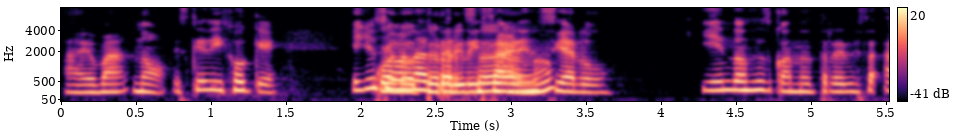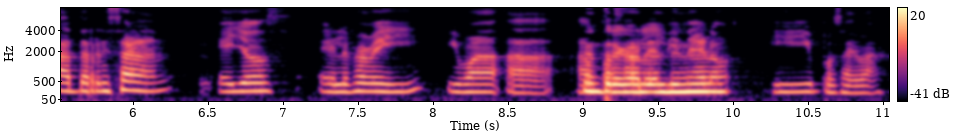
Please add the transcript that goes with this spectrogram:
Ahí va. No, es que dijo que ellos Cuando iban a aterrizar en ¿no? Seattle. Y entonces cuando aterriza- aterrizaran, ellos, el FBI, iba a, a Entregarle el dinero. dinero. Y pues ahí va,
